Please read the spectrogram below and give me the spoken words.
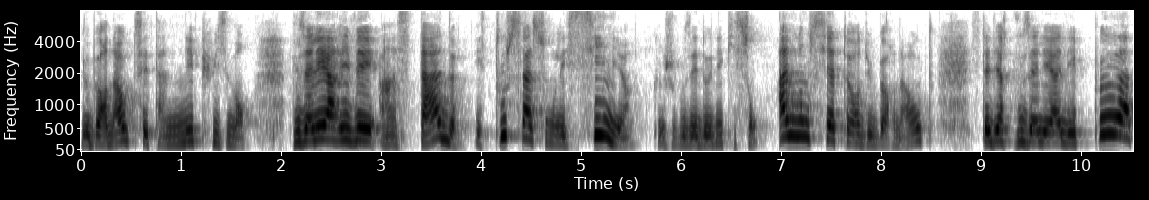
Le burn-out, c'est un épuisement. Vous allez arriver à un stade, et tout ça sont les signes que je vous ai donnés qui sont annonciateurs du burn-out. C'est-à-dire que vous allez aller peu à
